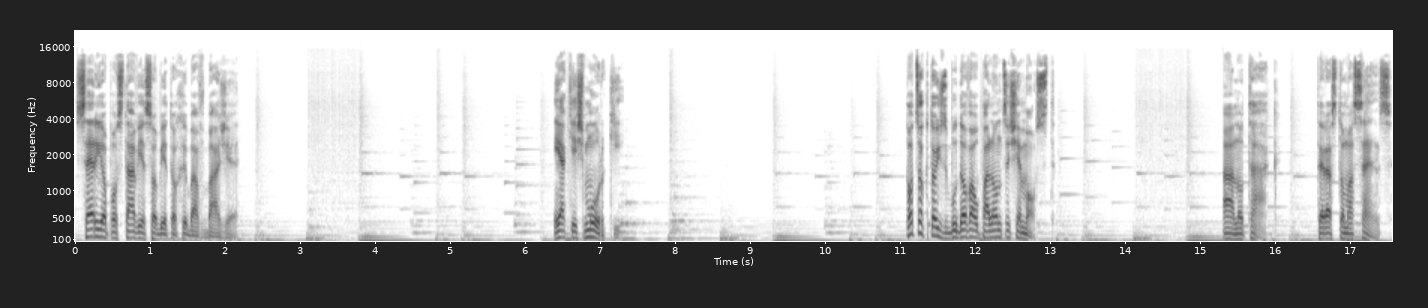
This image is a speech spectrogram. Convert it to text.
Serio postawię sobie to chyba w bazie. Jakieś murki. Po co ktoś zbudował palący się most? A no tak, teraz to ma sens.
